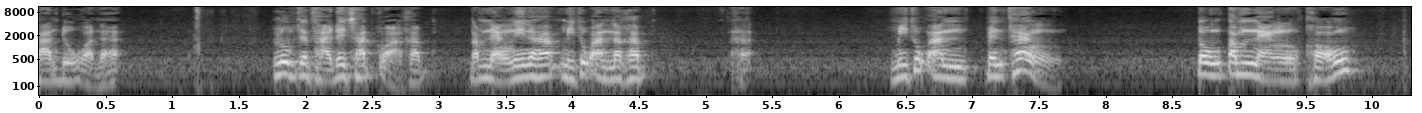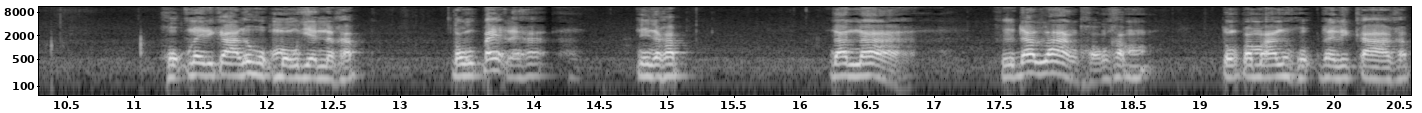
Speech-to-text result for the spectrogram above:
การดูก่อนนะฮะรูปจะถ่ายได้ชัดกว่าครับตำแหน่งนี้นะครับ มีทุกอันนะครับ มีทุกอันเป็นแท่งตรงตำแหน่งของหกนาฬิกาหรือหกโมงเย็นนะครับ ตรงเป๊ะเลยฮะนี่นะครับ ด้านหน้า คือด้านล่างของคำตรงประมาณหกนาฬิกาครับ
